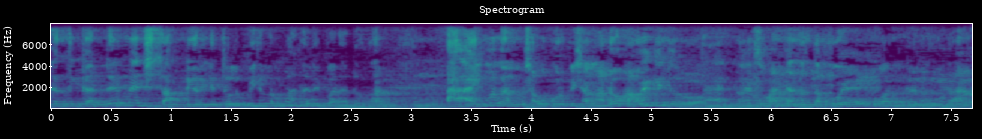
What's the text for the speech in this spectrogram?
ketika damage takdir itu lebih lemah daripada doa, Hmm. ah aing mah ngan bisa ukur bisa ngadoa we gitu. Betul. Nah, Tuhan nya tetap we kuatkeun urang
